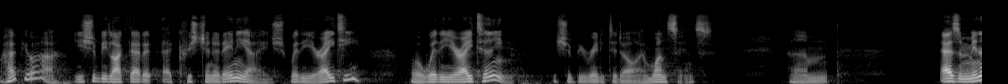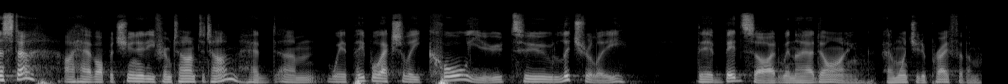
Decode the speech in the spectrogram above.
I hope you are. You should be like that at a Christian at any age, whether you're 80 or whether you're 18. You should be ready to die in one sense. Um, as a minister, I have opportunity from time to time had um, where people actually call you to literally their bedside when they are dying and want you to pray for them.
